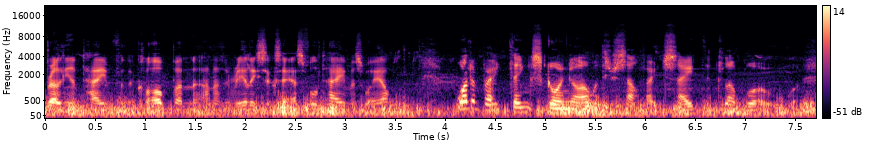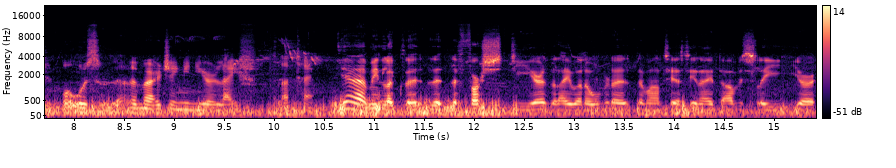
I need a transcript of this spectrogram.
brilliant time for the club and, and a really successful time as well. What about things going on with yourself outside the club? What, what was emerging in your life at that time? Yeah, I mean, look, the, the, the first year that I went over to, to Manchester United, obviously you're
